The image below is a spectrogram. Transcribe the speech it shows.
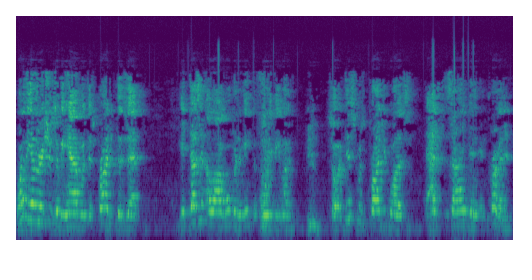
One of the other issues that we have with this project is that it doesn't allow Woburn to meet the 40B limit. So if this was project was as designed and, and permitted,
